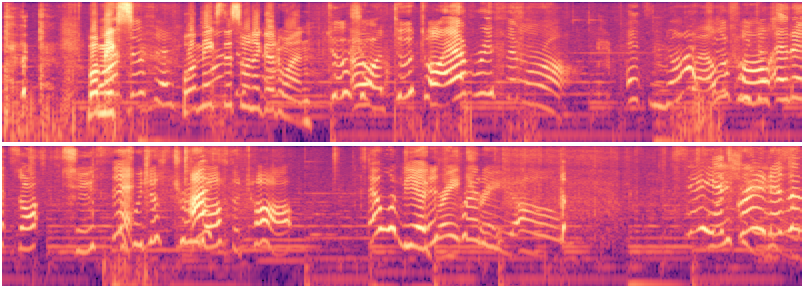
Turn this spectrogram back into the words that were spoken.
Like a one. What makes This what makes this one a good one? Too short, too tall, everything wrong. It's not well, too tall and it's not too thick. If we just trimmed I- off the top, It would be a it's great pretty. tree. Um, see, it's great, isn't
